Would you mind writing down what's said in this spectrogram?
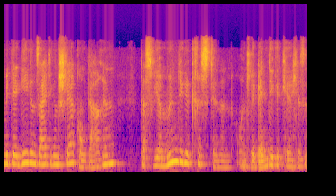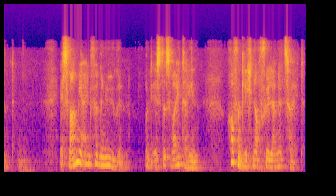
mit der gegenseitigen Stärkung darin, dass wir mündige Christinnen und lebendige Kirche sind. Es war mir ein Vergnügen und ist es weiterhin, hoffentlich noch für lange Zeit.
